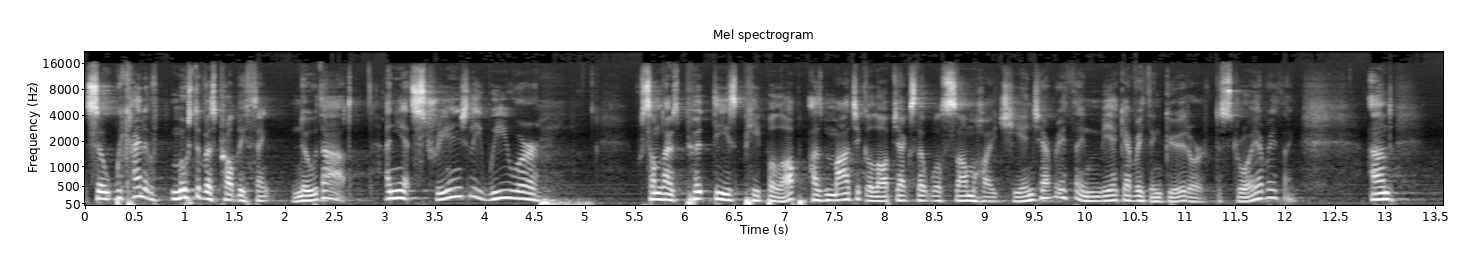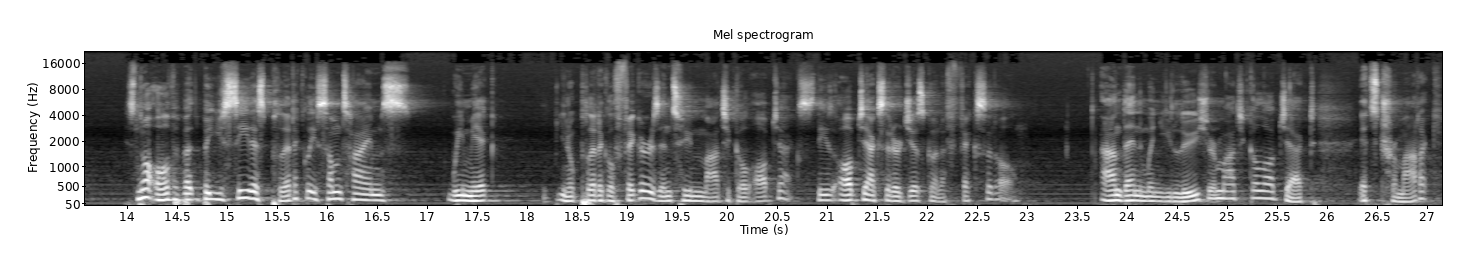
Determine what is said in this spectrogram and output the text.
So we kind of most of us probably think know that, and yet strangely we were sometimes put these people up as magical objects that will somehow change everything, make everything good, or destroy everything, and It's not all of it, but, but you see this politically. Sometimes we make you know, political figures into magical objects, these objects that are just going to fix it all. And then when you lose your magical object, it's traumatic.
